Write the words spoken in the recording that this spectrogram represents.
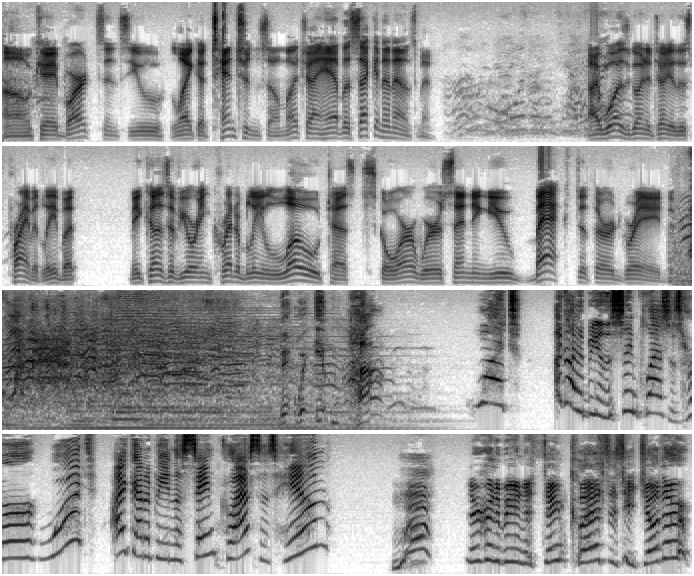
Okay, Bart, since you like attention so much, I have a second announcement. I was going to tell you this privately, but because of your incredibly low test score, we're sending you back to third grade. Wait, wait, it- huh? What? I gotta be in the same class as her. What? I gotta be in the same class as him? They're gonna be in the same class as each other?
